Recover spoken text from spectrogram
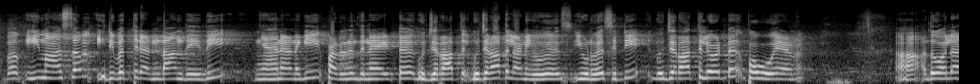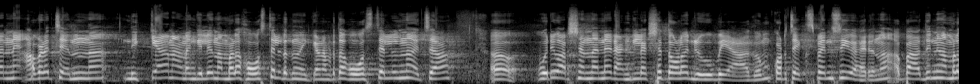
അപ്പം ഈ മാസം ഇരുപത്തിരണ്ടാം തീയതി ഞാനാണെങ്കിൽ പഠനത്തിനായിട്ട് ഗുജറാത്ത് ഗുജറാത്തിലാണ് യൂണിവേഴ്സിറ്റി ഗുജറാത്തിലോട്ട് പോവുകയാണ്. അതുപോലെ തന്നെ അവിടെ ചെന്ന് നിൽക്കാനാണെങ്കിൽ നമ്മൾ ഹോസ്റ്റലെടുത്ത് നിൽക്കണം അവിടുത്തെ ഹോസ്റ്റലിൽ എന്ന് വെച്ചാൽ ഒരു വർഷം തന്നെ രണ്ട് ലക്ഷത്തോളം രൂപയാകും. കുറച്ച് എക്സ്പെൻസീവ് ആയിരുന്നു. അപ്പോൾ അതിന് നമ്മൾ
